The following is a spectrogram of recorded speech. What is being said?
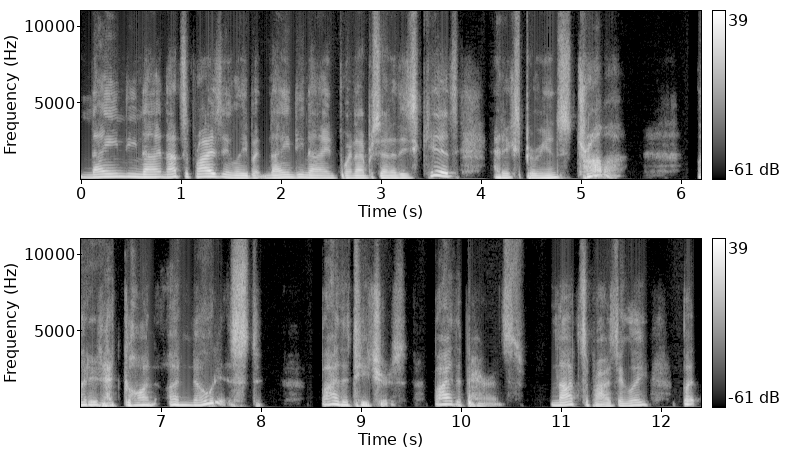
99, not surprisingly, but 99.9% of these kids had experienced trauma, but it had gone unnoticed by the teachers, by the parents, not surprisingly, but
